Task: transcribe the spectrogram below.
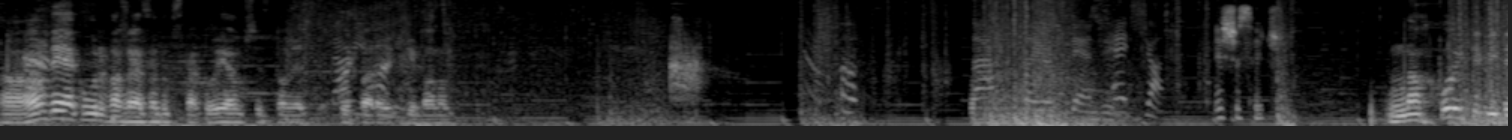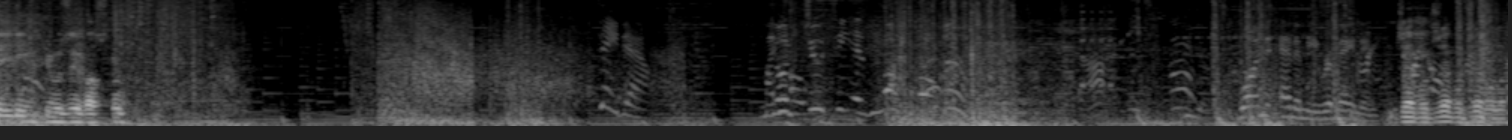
A on wie kurwa, że ja sobie tu wskakuję, on wszystko wie, kurwa rejki baną. Last player standing. Headshot. Jeszcze Sage. Na chuj ty mi tej linki używasz tu? Stay down. Your duty is not over. One enemy remaining. Drzewo, drzewo, drzewo las.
